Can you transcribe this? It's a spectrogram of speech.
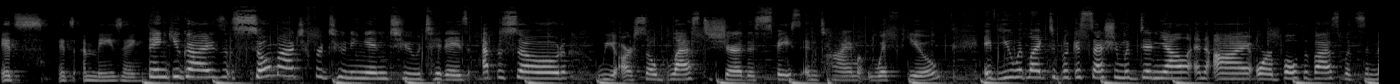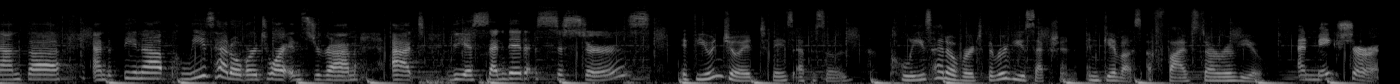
it's it's amazing. Thank you guys so much for tuning in to today's episode. We are so blessed to share this space and time with you. If you would like to book a session with Danielle and I, or both of us with Samantha and Athena, please head over to our Instagram at The Ascended Sisters. If you enjoyed today's episode, please head over to the review section and give us a five star review and make sure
